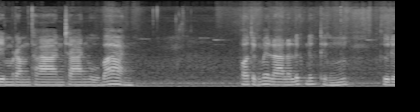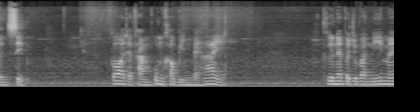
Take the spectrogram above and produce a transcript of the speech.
ริมรำธารชานหมู่บ้าน พอถึงเวลาระลึกนึกถึงคือเดือนสิบก็จะทำพุ่มเข้าบินไปให้ คือในปัจจุบันนี้แม้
